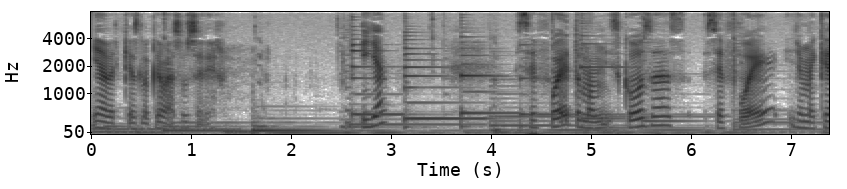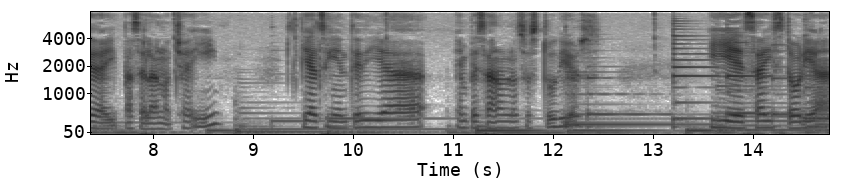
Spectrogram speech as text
y a ver qué es lo que va a suceder. Y ya, se fue, tomó mis cosas, se fue, yo me quedé ahí, pasé la noche ahí y al siguiente día empezaron los estudios y esa historia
